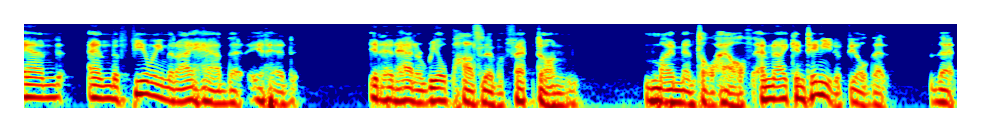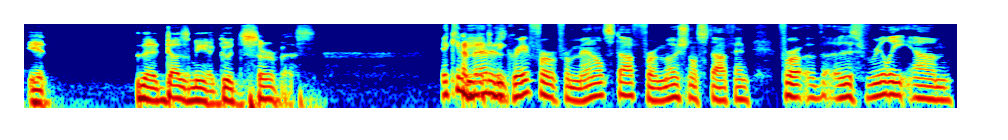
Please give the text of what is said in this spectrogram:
and and the feeling that I had that it had it had had a real positive effect on my mental health, and I continue to feel that that it that it does me a good service. It can And be it can is- be great for for mental stuff, for emotional stuff, and for this really um,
